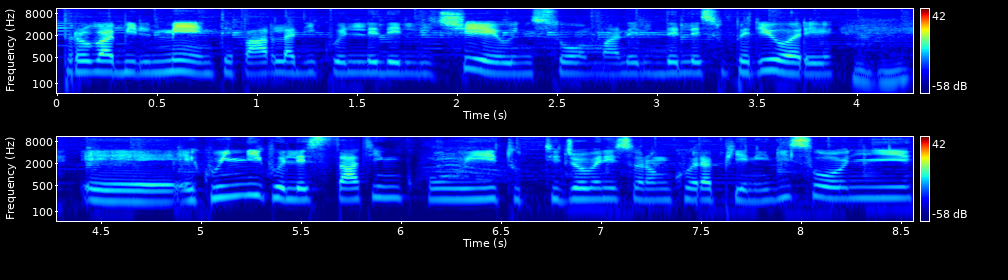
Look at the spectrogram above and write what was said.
probabilmente parla di quelle del liceo, insomma, del- delle superiori, Mhm. e, e quindi quelle estati in cui tutti i giovani sono ancora pieni di sogni,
